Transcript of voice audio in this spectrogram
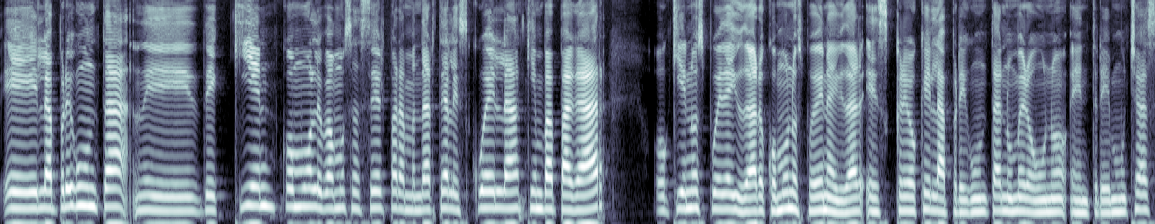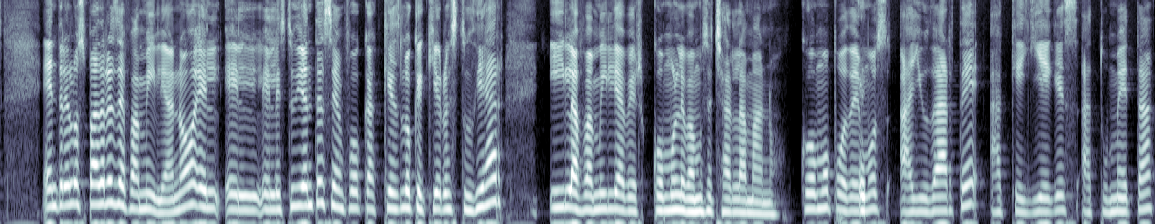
eh, la pregunta de, de, quién, cómo le vamos a hacer para mandarte a la escuela, quién va a pagar o quién nos puede ayudar o cómo nos pueden ayudar es creo que la pregunta número uno entre muchas, entre los padres de familia, ¿no? El, el, el estudiante se enfoca qué es lo que quiero estudiar y la familia a ver cómo le vamos a echar la mano, cómo podemos ayudarte a que llegues a tu meta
